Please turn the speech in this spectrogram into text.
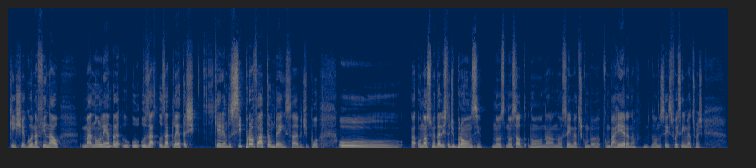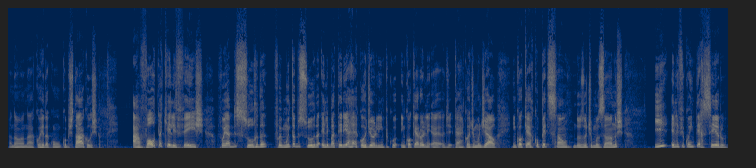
quem chegou na final, mas não lembra os atletas querendo se provar também, sabe? Tipo, o, o nosso medalhista de bronze no, no, salto, no, na- no 100 metros com, com barreira, não, não sei se foi 100 metros, mas no- na corrida com, com obstáculos, a volta que ele fez foi absurda, foi muito absurda. Ele bateria recorde olímpico em qualquer eh, de- recorde mundial em qualquer competição dos últimos anos. E ele ficou em terceiro.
